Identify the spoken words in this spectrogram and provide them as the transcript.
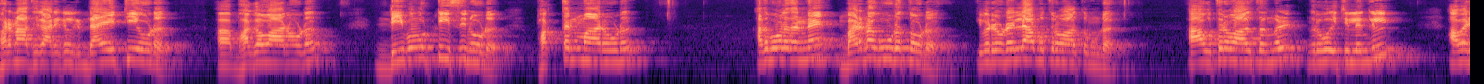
ഭരണാധികാരികൾ ഡയറ്റിയോട് ഭഗവാനോട് ഡിവോട്ടീസിനോട് ഭക്തന്മാരോട് അതുപോലെ തന്നെ ഭരണകൂടത്തോട് ഇവരോടെല്ലാം ഉത്തരവാദിത്വമുണ്ട്. ആ ഉത്തരവാദിത്വങ്ങൾ നിർവഹിച്ചില്ലെങ്കിൽ അവർ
